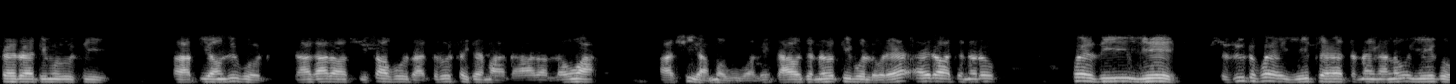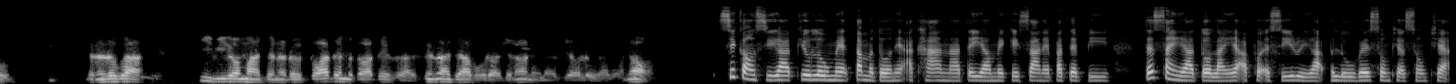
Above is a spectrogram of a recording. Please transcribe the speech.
Federal Democracy အာပြည်အောင်စုကို ဒါကတော့ တည်ဆောက်ဖို့ဆိုတာသူတို့စိတ်ထဲမှာ ဒါကတော့ လုံးဝ ရှိတာမဟုတ်ဘူးပေါ့လေဒါကိုကျွန်တော်တို့သိဖို့လိုတယ်အဲ့တော့ကျွန်တော်တို့ဖွဲ့စည်းရေးစုစုတစ်ဖွဲ့ရေးတဲ့တနိုင်ငံလုံးအရေးကိုကျွန်တော်တို့ကကြည့်ပြီးတော့မှကျွန်တော်တို့သွားတယ်မသွားတယ်ဆိုတာစဉ်းစားကြဖို့တော့ကျွန်တော်အနေနဲ့ပြောလိုတာပေါ့နော်စစ်ကောင်စီကပြုလုပ်မဲ့တမတော်နဲ့အခမ်းအနားတက်ရောက်မဲ့ကိစ္စနဲ့ပတ်သက်ပြီးသက်ဆိုင်ရာတော်လှန်ရေးအဖွဲ့အစည်းတွေကဘလို့ပဲဆုံးဖြတ်ဆုံးဖြတ်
